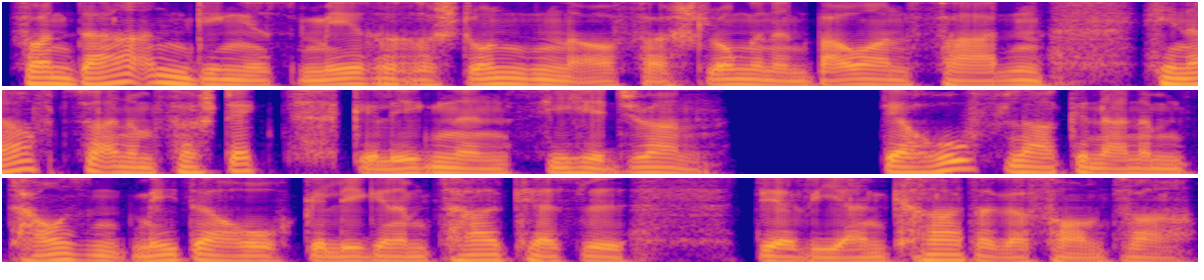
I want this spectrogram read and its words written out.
Von da an ging es mehrere Stunden auf verschlungenen Bauernpfaden hinauf zu einem versteckt gelegenen Sihejuan. Der Hof lag in einem 1000 Meter hoch gelegenen Talkessel, der wie ein Krater geformt war.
